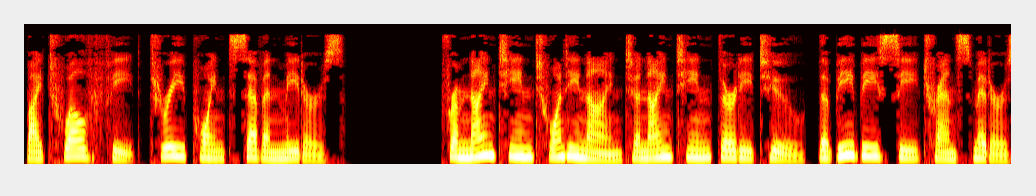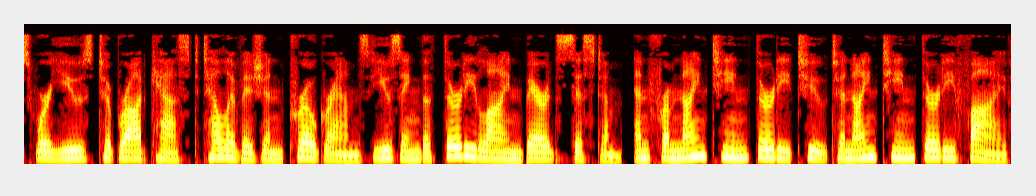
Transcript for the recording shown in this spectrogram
by 12 feet 3.7 meters. From 1929 to 1932, the BBC transmitters were used to broadcast television programmes using the 30-line Baird system, and from 1932 to 1935,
